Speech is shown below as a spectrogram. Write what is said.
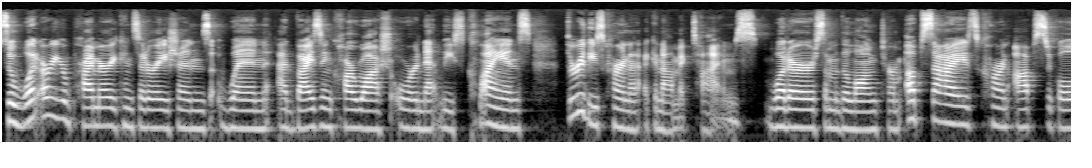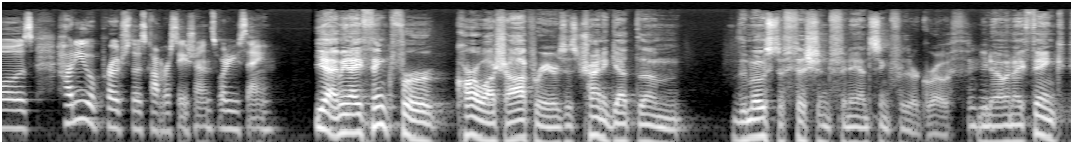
So, what are your primary considerations when advising car wash or net lease clients through these current economic times? What are some of the long term upsides, current obstacles? How do you approach those conversations? What are you saying? Yeah, I mean, I think for car wash operators, it's trying to get them the most efficient financing for their growth, mm-hmm. you know, and I think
